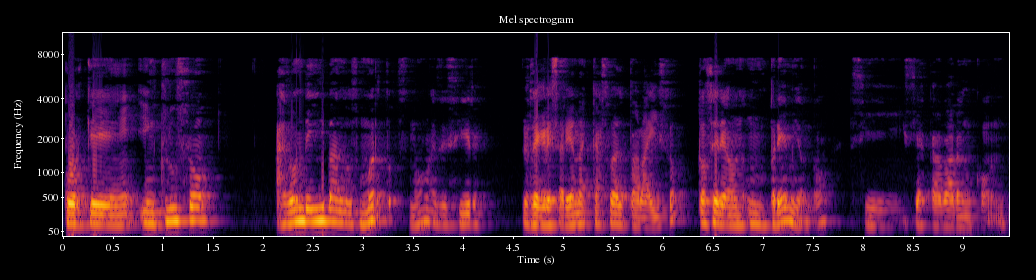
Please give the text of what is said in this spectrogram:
porque incluso a dónde iban los muertos, ¿no? Es decir, ¿regresarían acaso al paraíso? Entonces sería un, premio, ¿no? Si, si acabaron con,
